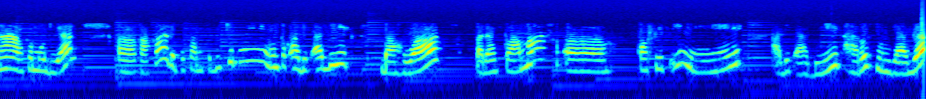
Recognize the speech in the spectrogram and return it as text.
Nah, kemudian eh, Kakak ada pesan sedikit nih untuk adik-adik bahwa pada selama eh, COVID ini adik-adik harus menjaga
